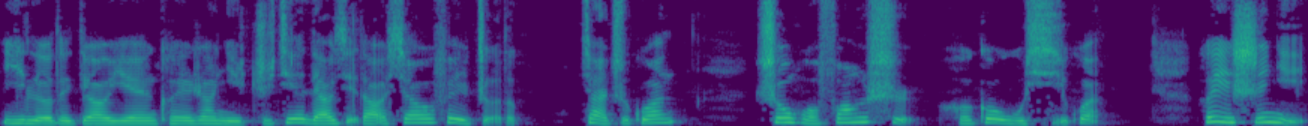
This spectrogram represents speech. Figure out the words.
一流的调研可以让你直接了解到消费者的价值观、生活方式和购物习惯，可以使你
